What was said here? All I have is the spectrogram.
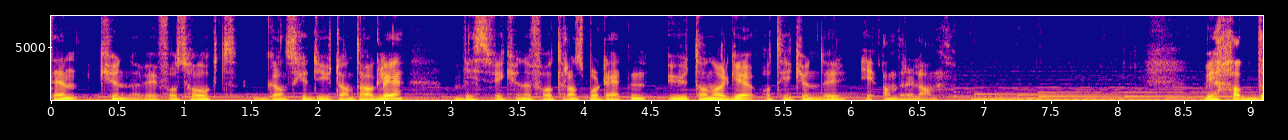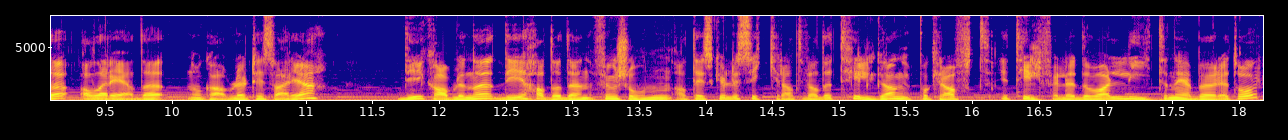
Den kunne vi få solgt ganske dyrt antagelig, hvis vi kunne få transportert den ut av Norge og til kunder i andre land. Vi hadde allerede noen kabler til Sverige, de kablene de hadde den funksjonen at de skulle sikre at vi hadde tilgang på kraft i tilfelle det var lite nedbør et år,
